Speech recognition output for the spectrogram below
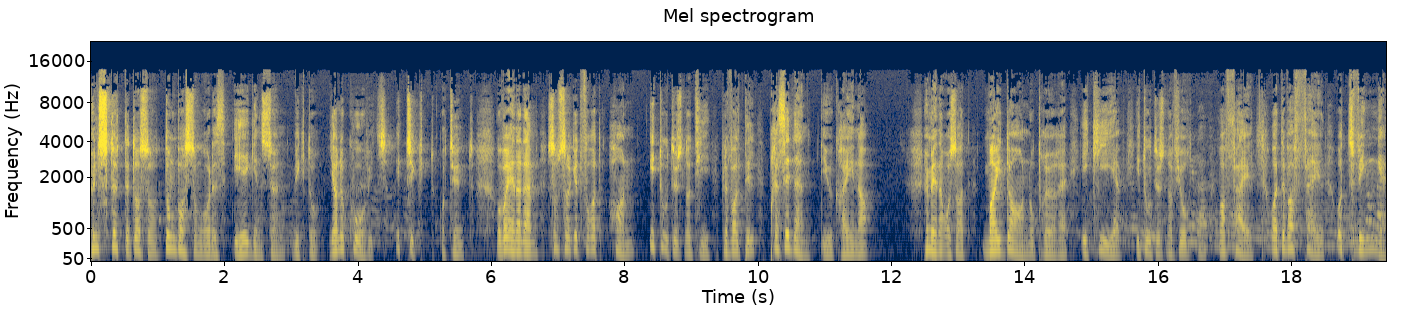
Hun støttet også Donbas-områdets egen sønn Viktor Janukovitsj i tykt og tynt, og var en av dem som sørget for at han i 2010 ble valgt til president i Ukraina. Hun mener også at Maidan-opprøret i Kiev i 2014 var feil, og at det var feil å tvinge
